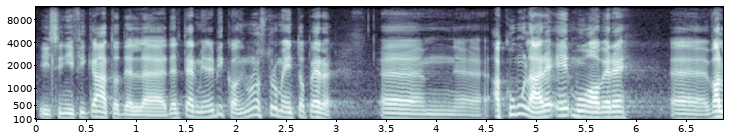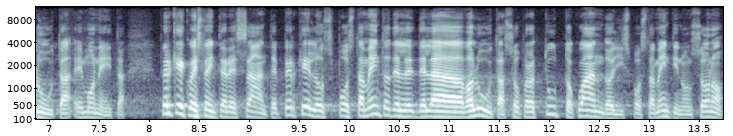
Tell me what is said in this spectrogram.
il significato del, del termine Bitcoin, uno strumento per ehm, accumulare e muovere eh, valuta e moneta. Perché questo è interessante? Perché lo spostamento del, della valuta, soprattutto quando gli spostamenti non sono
